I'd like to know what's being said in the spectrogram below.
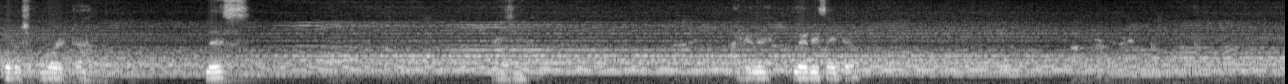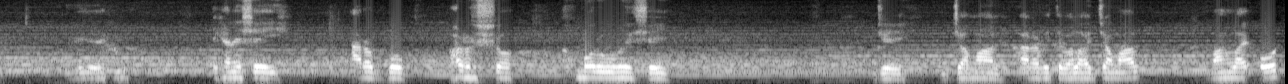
খুবই সুন্দর একটা প্লেস এই যে, এখানে লেডিস আইটেম এই যে এখন এখানে সেই আরব্য, পারস্য, মরুভূমির সেই যে জামাল, আরবিতে বলা হয় জামাল, বাংলায় ওট,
